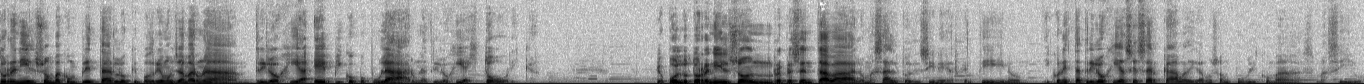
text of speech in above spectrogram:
Torre Nilsson va a completar lo que podríamos llamar una trilogía épico-popular, una trilogía histórica. Leopoldo Torre Nilsson representaba lo más alto del cine argentino y con esta trilogía se acercaba, digamos, a un público más masivo.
